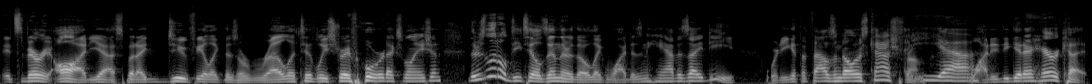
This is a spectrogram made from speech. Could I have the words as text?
It's very odd, yes, but I do feel like there's a relatively straightforward explanation. There's little details in there, though, like why doesn't he have his ID? Where do you get the thousand dollars cash from? Yeah. Why did he get a haircut?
